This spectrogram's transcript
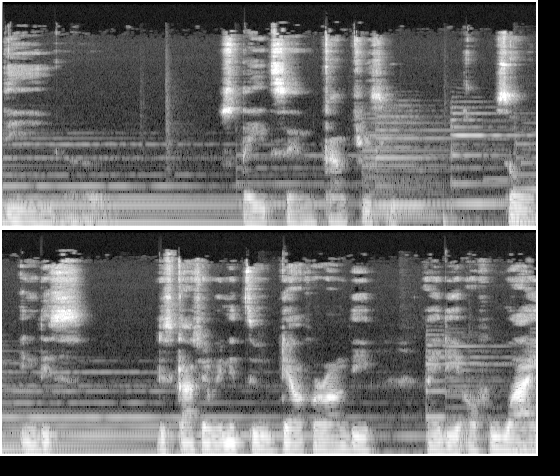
the uh, states and countries. So, in this discussion, we need to delve around the idea of why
